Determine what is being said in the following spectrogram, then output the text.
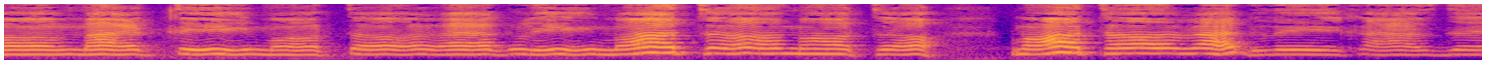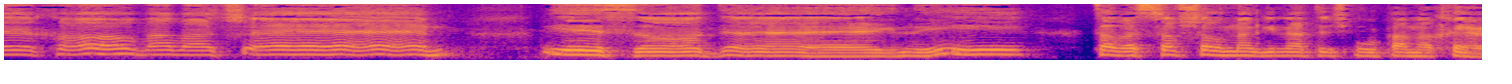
אמרתי מוטו רגלי, מוטו, מוטו, מוטו רגלי, חסדך ובהשם, יסודני. טוב, הסוף של המנגינה תשמעו פעם אחר.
